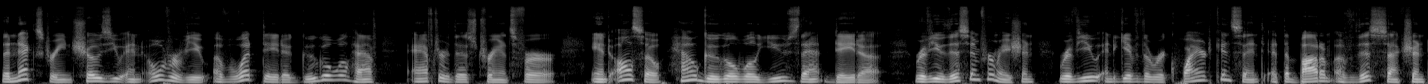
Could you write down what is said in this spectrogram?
The next screen shows you an overview of what data Google will have after this transfer, and also how Google will use that data. Review this information, review and give the required consent at the bottom of this section,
